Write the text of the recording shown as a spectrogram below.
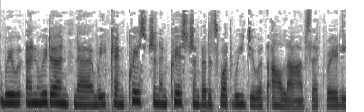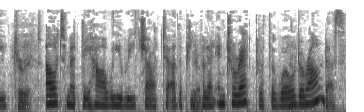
We, and we don't know. We can question and question, but it's what we do with our lives that really Correct. ultimately how we reach out to other people Yeah. and interact with the world around us.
